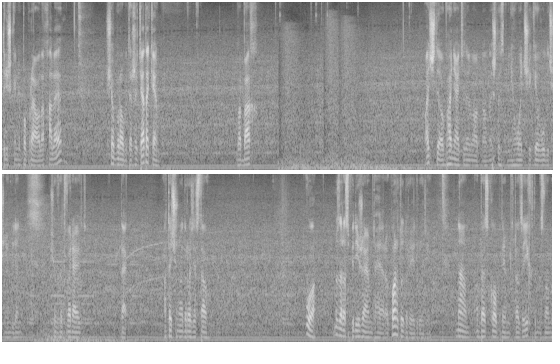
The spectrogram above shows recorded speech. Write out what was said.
трішки не по правилах, але. Що б робити? Життя таке. Бабах. Бачите, обганять один одного, знайшлись мені гонщики вуличні, блін, що витворяють. Так. А ти що на дорозі став? О, ми зараз під'їжджаємо до аеропорту, дорогі друзі. Нам обов'язково потрібно туди заїхати, ми з вами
